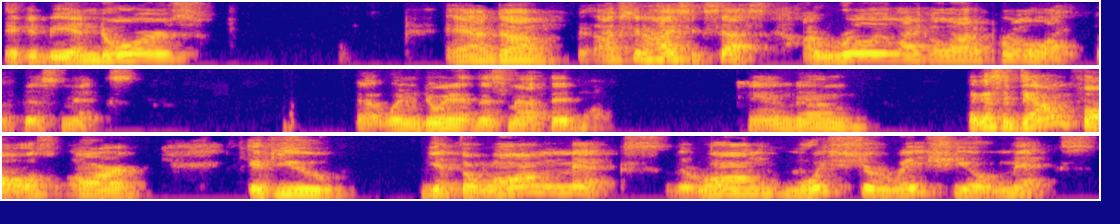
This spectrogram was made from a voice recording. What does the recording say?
It could be indoors. And um, I've seen high success. I really like a lot of perlite with this mix uh, when doing it this method. And um, I guess the downfalls are if you get the wrong mix, the wrong moisture ratio mix.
